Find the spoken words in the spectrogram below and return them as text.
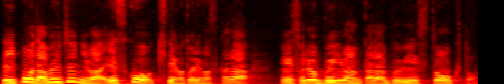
で一方 W2 には S 個規定が取れますから、えそれを V1 から VS と置くと。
